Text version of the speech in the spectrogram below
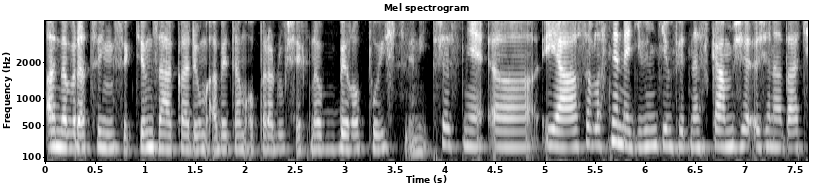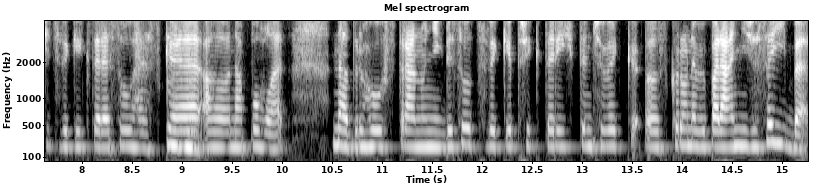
a navracení se k těm základům, aby tam opravdu všechno bylo pojištěné. Přesně. Uh, já se vlastně nedivím tím fitnesskám, že, že natáčí cviky, které jsou hezké mm-hmm. uh, na pohled. Na druhou stranu někdy jsou cviky, při kterých ten člověk uh, skoro nevypadá ani, že se jíbe.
